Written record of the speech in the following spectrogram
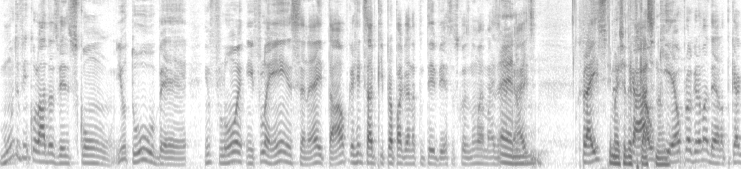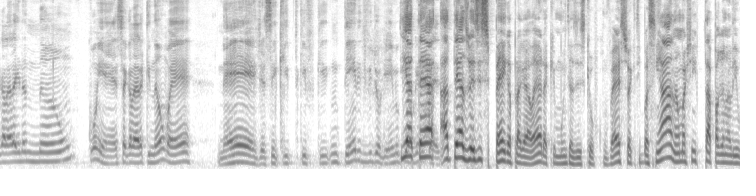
muito vinculada às vezes com youtuber, influ influência, né, e tal, porque a gente sabe que propaganda com TV, essas coisas não é mais eficaz. É, não... pra explicar o que é o programa dela, porque a galera ainda não conhece, a galera que não é nerd, assim, que, que, que entende de videogame. e até, até às vezes pega pra galera, que muitas vezes que eu converso, é que tipo assim, ah, não, mas tem que tá pagando ali,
